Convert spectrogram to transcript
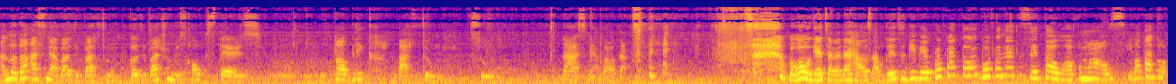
And no don't ask me about the bathroom because the bathroom is upstairs public bathroom. So don't ask me about that. But when we get to another house i'm going to give you a proper tour but for now this is a tour of my house. You gotta go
